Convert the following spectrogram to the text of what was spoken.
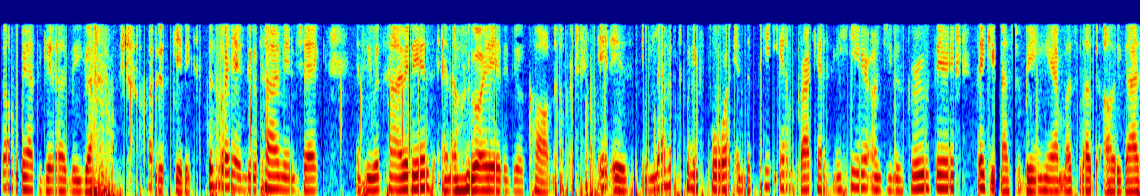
Don't we have to get ugly, you guys. I'm just kidding. Let's go ahead and do a time in check and see what time it is, and then we'll go ahead and do a call number. It is 11:24 in the PM, broadcasting here on Gena's Groove Theory. Thank you guys for being here. Much love to all you guys.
